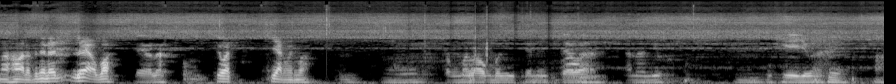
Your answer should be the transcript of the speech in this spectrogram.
มาหอดแล้วเป็นยังไงแล้วปะแล้วละที่ว่า เที่ยงเป็นปะต้องมาลองเบิ่งอีกแค่นึงแต่ว่าอันนั้นอยู่โอเคอยู่โอนะเคอะ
